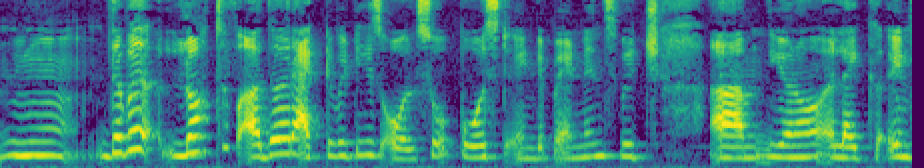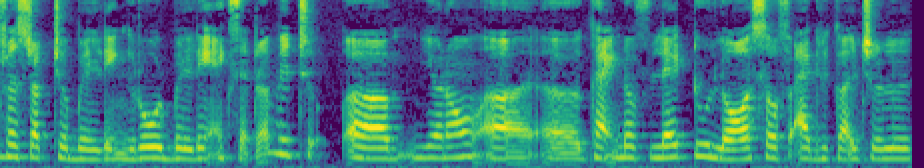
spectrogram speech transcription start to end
mm, there were lots of other activities also post independence, which um, you know like infrastructure building road building etc which um, you know uh, uh, kind of led to loss of agricultural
